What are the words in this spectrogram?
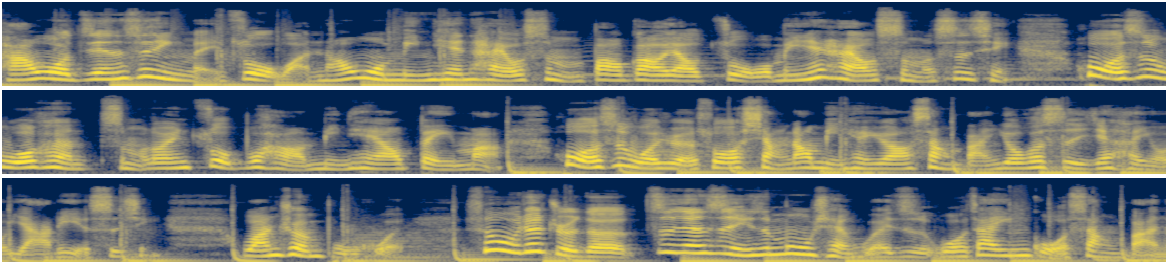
好，我这件事情没做完，然后我明天还有什么报告要做，我明天还有什么事情，或者是我可能什么东西做不好，明天要被骂，或者是我觉得说想到明天又要上班，又会是一件很有压力的事情，完全不会。所以我就觉得这件事情是目前为止我在英国上班，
